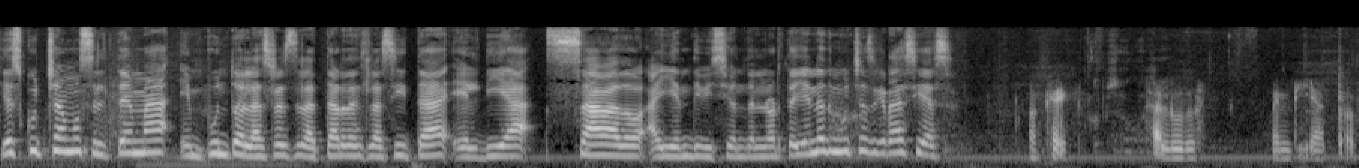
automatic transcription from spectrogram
Ya escuchamos el tema en punto de las 3 de la tarde, es la cita el día sábado ahí en División del Norte. Janet, muchas gracias. Ok, saludos. Buen día a todos.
